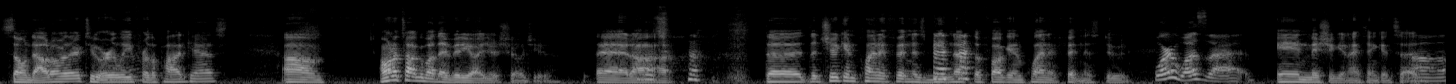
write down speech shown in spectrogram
zoned out over there. Too early for the podcast. Um, I want to talk about that video I just showed you. That uh, the the chicken Planet Fitness beating up the fucking Planet Fitness dude Where was that? in Michigan. I think it said. Uh,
